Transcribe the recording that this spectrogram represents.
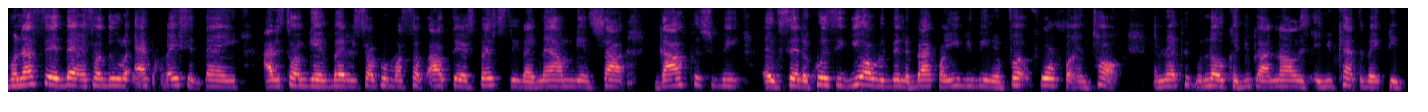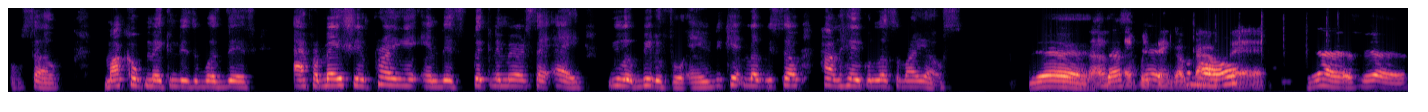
when I said that and so do the affirmation thing, I just started getting better, start putting myself out there, especially like now I'm getting shot. God pushed me and said to Quincy, you always been in the background, you need to be in the front, forefront and talk and let people know because you got knowledge and you captivate people. So my coping mechanism was this affirmation, praying, and this look in the mirror and say, Hey, you look beautiful. And if you can't love yourself, how the hell you gonna love somebody else? Yes, that's everything it. about that. Yes, yes,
